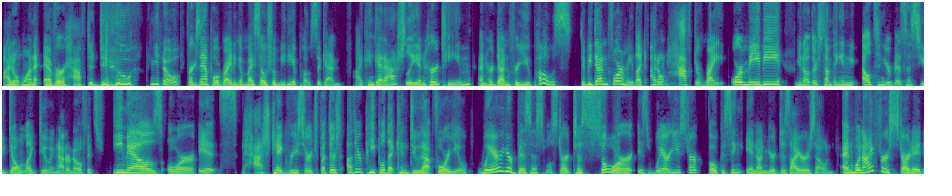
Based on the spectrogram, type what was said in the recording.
I don't want to ever have to do you know, for example, writing of my social media posts again. I can get Ashley and her team and her done for you posts to be done for me. Like I don't have to write. Or maybe, you know, there's something in, else in your business you don't like doing. I don't know if it's emails or it's hashtag research, but there's other people that can do that for you. Where your business will start to soar is where you start focusing in on your desire zone. And when I first started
